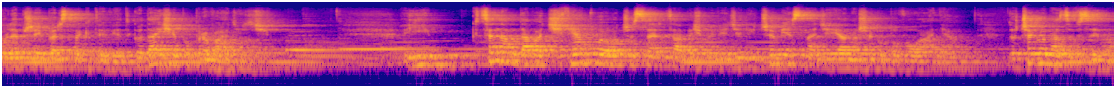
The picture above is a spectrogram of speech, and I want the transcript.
ku lepszej perspektywie. Tylko daj się poprowadzić. I chce nam dawać światłe oczy serca, abyśmy wiedzieli, czym jest nadzieja naszego powołania, do czego nas wzywa,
